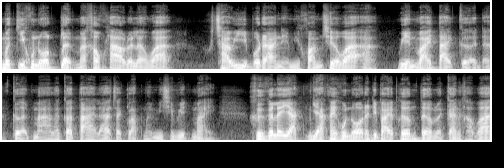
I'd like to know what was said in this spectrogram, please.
เมื่อกี้คุณโอ๊ตเกริดมาคร่าวๆแล้วแหละว่า ชาวอียิปต์โบราณเนี่ยมีความเชื่อว่าอะเวียนว่ายตายเกิดนะเกิดมาแล้วก็ตายแล้วจะกลับมามีชีวิตใหม่ คือก็เลยอยากอยากให้คุณโอ๊ตอธิบายเพิ่มเติมแล้วกันครับว่า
